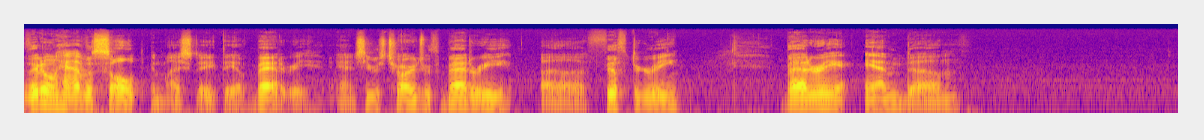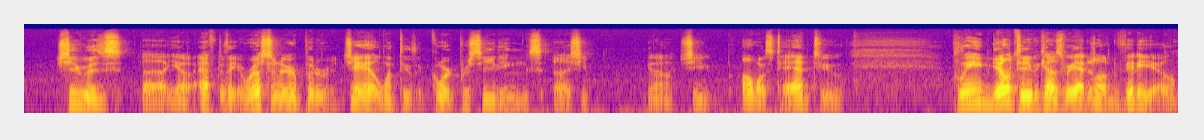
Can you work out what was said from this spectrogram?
They don't have assault in my state, they have battery. And she was charged with battery, uh, fifth degree battery, and um, she was, uh, you know, after they arrested her, put her in jail, went through the court proceedings. Uh, she, you know, she almost had to plead guilty because we had it on video.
